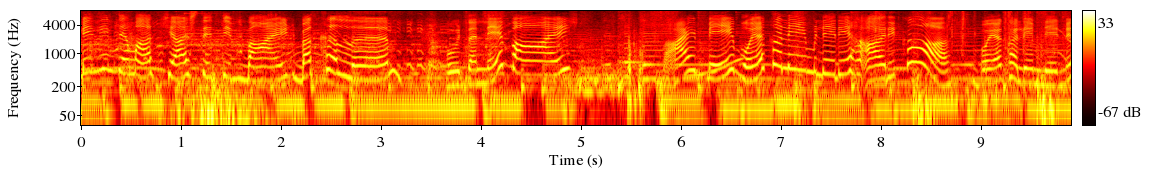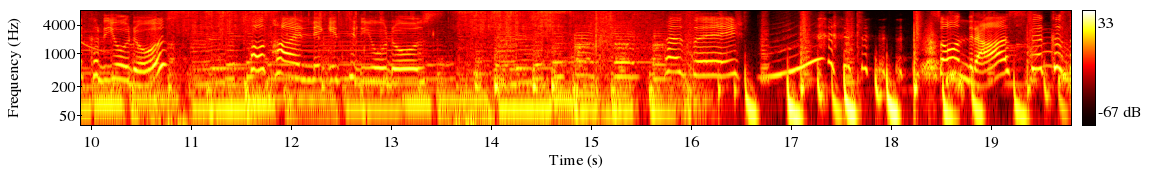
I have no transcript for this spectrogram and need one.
Benim de makyaj setim var. Bakalım. Burada ne var? Vay be boya kalemleri harika. Boya kalemlerini kırıyoruz. Toz haline getiriyoruz. Hazır. Sonra sakız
